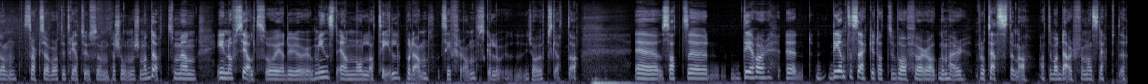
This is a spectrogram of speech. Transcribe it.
000, strax över 83 000 personer som har dött. Men inofficiellt så är det ju minst en nolla till på den siffran skulle jag uppskatta. Eh, så att eh, det, har, eh, det är inte säkert att det var för de här protesterna, att det var därför man släppte.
